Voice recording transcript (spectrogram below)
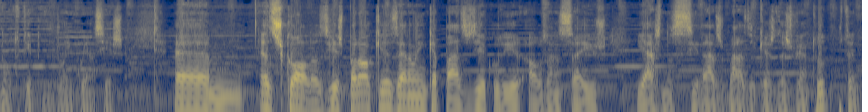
noutro tipo de delinquências. Um, as escolas e as paróquias eram incapazes de acudir aos anseios e às necessidades básicas da juventude, portanto,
